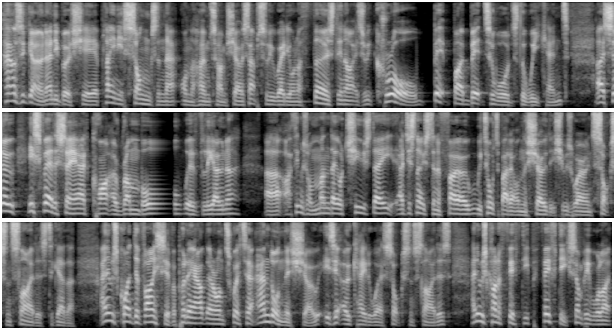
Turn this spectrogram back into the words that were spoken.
How's it going? Andy Bush here, playing your songs and that on the Home Time Show. It's Absolute Radio on a Thursday night as we crawl bit by bit towards the weekend. Uh, so it's fair to say I had quite a rumble with Leona. Uh, I think it was on Monday or Tuesday. I just noticed in a photo, we talked about it on the show, that she was wearing socks and sliders together. And it was quite divisive. I put it out there on Twitter and on this show. Is it okay to wear socks and sliders? And it was kind of 50 50. Some people were like,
